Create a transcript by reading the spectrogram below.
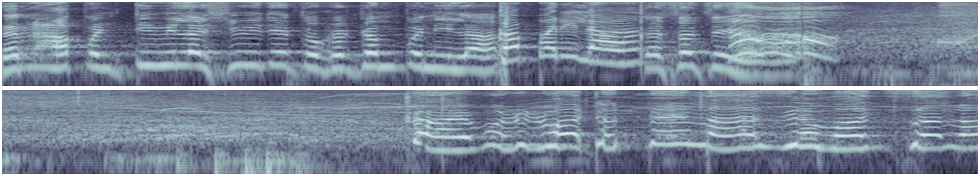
तर आपण टीव्हीला शिवी देतो का कंपनीला? कंपनीला? तसंच आहे. लाज या माणसाला.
